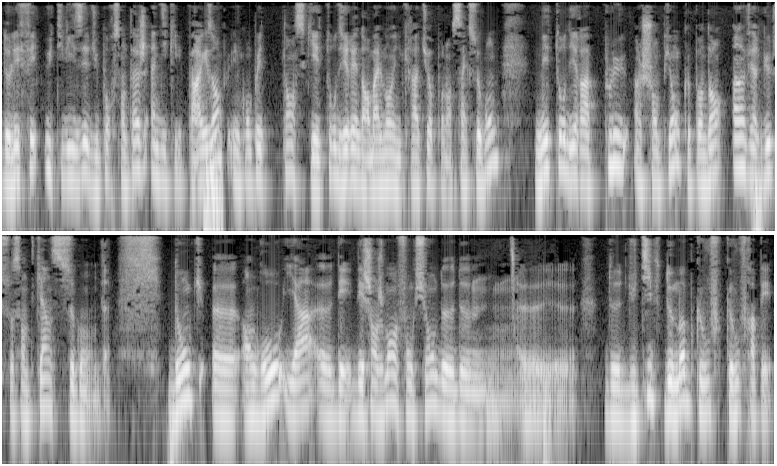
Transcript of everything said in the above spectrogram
de l'effet utilisé du pourcentage indiqué. Par exemple, une compétence qui étourdirait normalement une créature pendant 5 secondes n'étourdira plus un champion que pendant 1,75 secondes. Donc, euh, en gros, il y a euh, des, changements en fonction euh, du type de mob que vous, que vous frappez.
